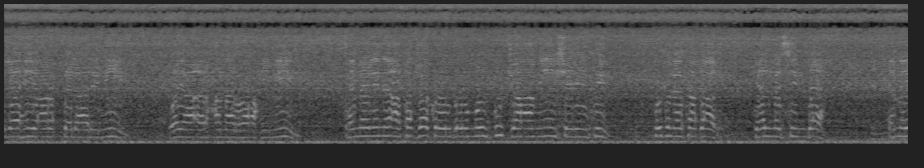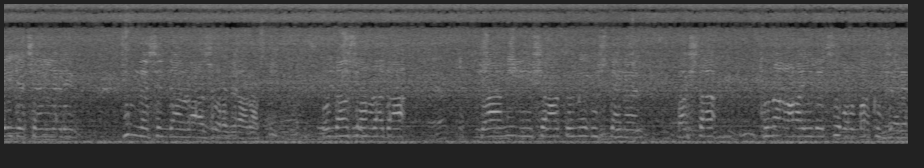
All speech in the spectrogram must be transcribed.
İlahi ya Rabbel Alemin ve ya Erhamer Rahimin, temelini atacak olduğumuz bu cami-i şerifin bugüne kadar gelmesinde emeği geçenlerin cümlesinden razı ol ya Rabbi. Bundan sonra da cami inşaatını üstlenen başta Tuna ailesi olmak üzere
